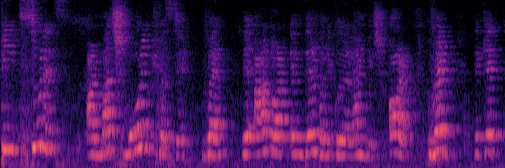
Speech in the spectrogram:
the students are much more interested when they are taught in their vernacular language or when they get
